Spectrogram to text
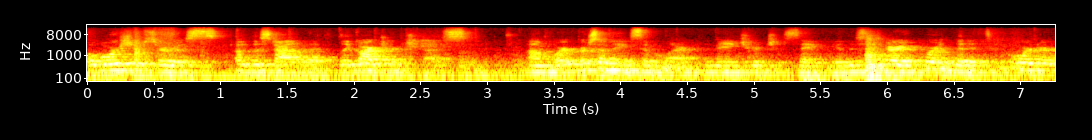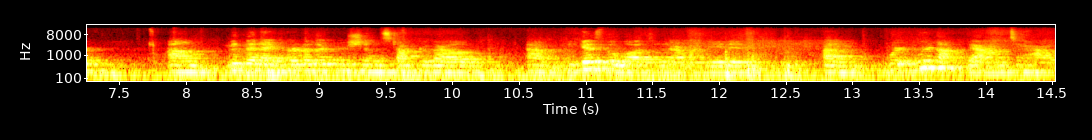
a worship service of the style that like our church does, um, or, or, something similar. The many churches say, you know, this is very important that it's in order. Um, but then I've heard other Christians talk about um, because the laws are abrogated, um, we're, we're not bound to have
